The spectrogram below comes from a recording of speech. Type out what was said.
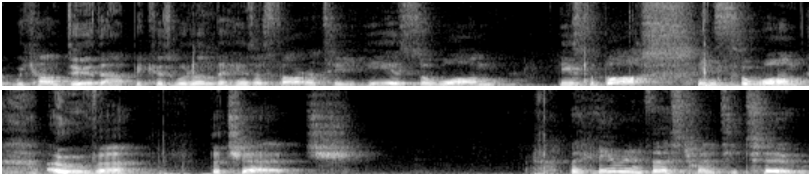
we can't do that because we're under his authority. He is the one, he's the boss, he's the one over the church. But here in verse 22,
